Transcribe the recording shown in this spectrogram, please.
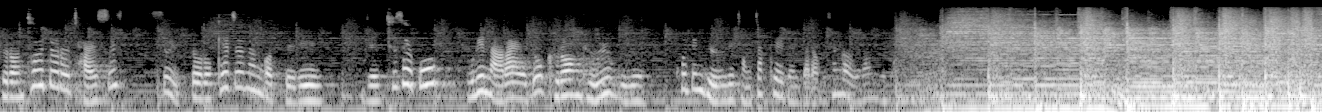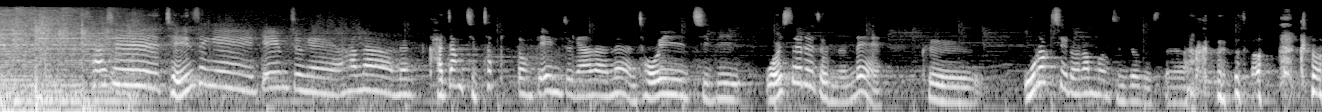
그런 툴들을 잘 쓸 수 있도록 해주는 것들이 이제 추세고 우리나라에도 그런 교육이 코딩 교육이 정착해야 된다고 생각을 합니다. 사실 제 인생의 게임 중에 하나는 가장 집착했던 게임 중에 하나는 저희 집이 월세를 줬는데 그 오락실을 한번 준 적이 있어요. 그래서 그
